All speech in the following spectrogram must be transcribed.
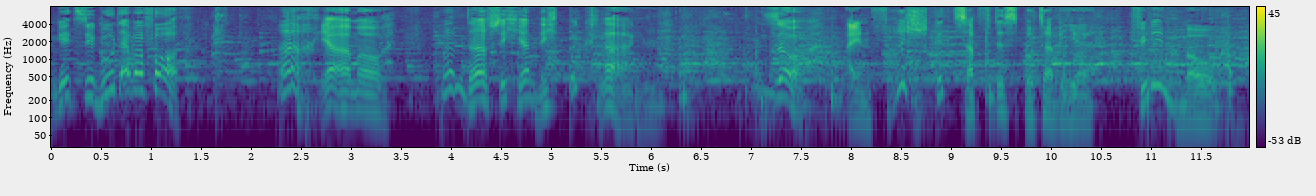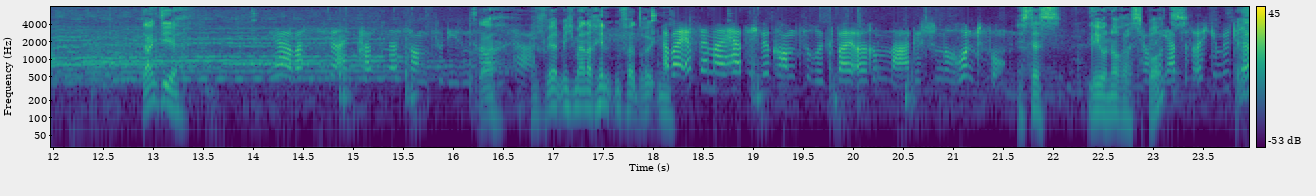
Geht's dir gut, Everforth? Ach ja, Mo. Man darf sich ja nicht beklagen. So, ein frisch gezapftes Butterbier für den Mo. Dank dir. Ja, was für ein passender Song zu diesem So, Tag. ich werde mich mal nach hinten verdrücken. Aber erst einmal herzlich willkommen zurück bei eurem magischen Rundfunk. Ist das Leonora Ich hoffe, ihr habt es euch gemütlich Ja.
